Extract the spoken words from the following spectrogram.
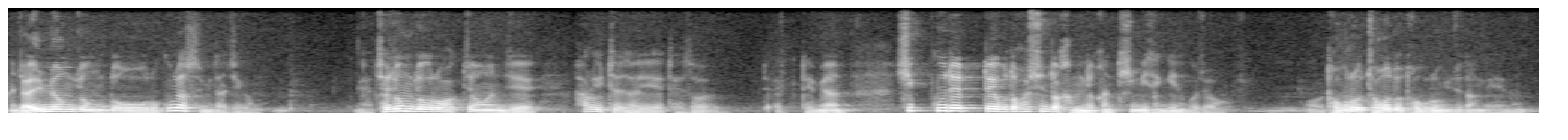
한 10명 정도로 꾸렸습니다 지금. 네, 최종적으로 확정은 이제 하루 이틀 사이에 돼서 되면 19대 때보다 훨씬 더 강력한 팀이 생기는 거죠. 어, 더불어 적어도 더불어민주당 내에는.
